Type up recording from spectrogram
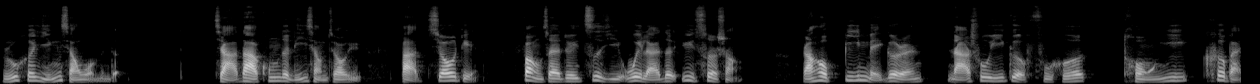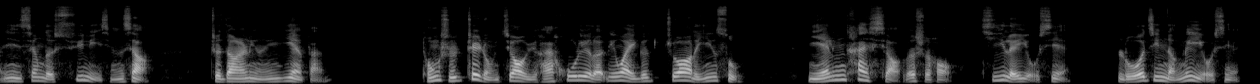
如何影响我们的假大空的理想教育，把焦点放在对自己未来的预测上，然后逼每个人拿出一个符合统一刻板印象的虚拟形象，这当然令人厌烦。同时，这种教育还忽略了另外一个重要的因素。年龄太小的时候，积累有限，逻辑能力有限，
